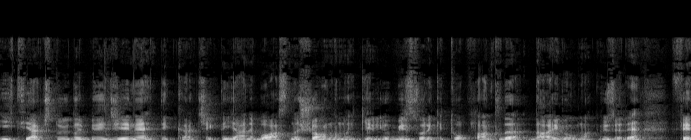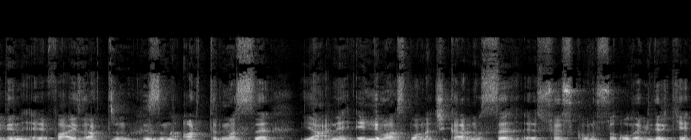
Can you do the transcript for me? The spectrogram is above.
ihtiyaç duyulabileceğine dikkat çekti. Yani bu aslında şu anlama geliyor. Bir sonraki toplantıda dahil olmak üzere Fed'in e, faiz arttırım hızını arttırması yani 50 bas puana çıkarması e, söz konusu olabilir ki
